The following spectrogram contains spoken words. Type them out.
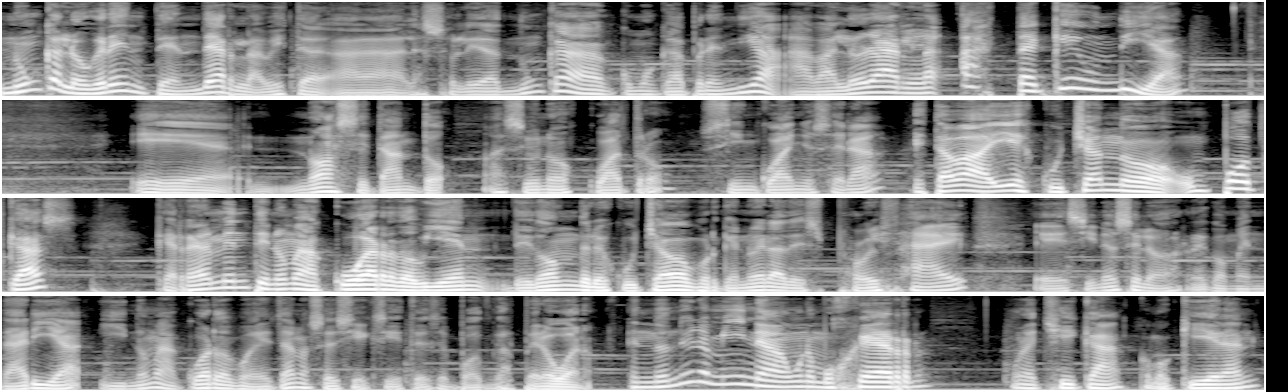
nunca logré entenderla, viste, a la soledad. Nunca como que aprendía a valorarla hasta que un día, eh, no hace tanto, hace unos 4, 5 años será, estaba ahí escuchando un podcast que realmente no me acuerdo bien de dónde lo escuchaba porque no era de Spotify, eh, si no se lo recomendaría y no me acuerdo porque ya no sé si existe ese podcast, pero bueno, en donde una mina, una mujer, una chica, como quieran,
